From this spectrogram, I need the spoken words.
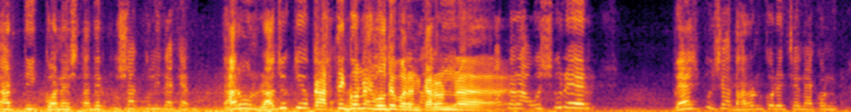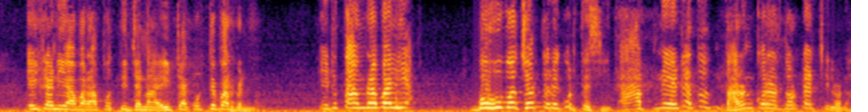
কার্তিক গণেশ তাদের পোশাকগুলি দেখেন। দারুণ রাজকীয় কার্তিক গণেশ বলতে পারেন, কারণ, আপনারা অসুরের বেশভূষা ধারণ করেছেন এখন এইটা নিয়ে আবার আপত্তি যে না এইটা করতে পারবেন না। এটা তো আমরা ভাই বহু বছর ধরে করতেছি। আপনি এটা তো ধারণ করার দরকার ছিল না।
